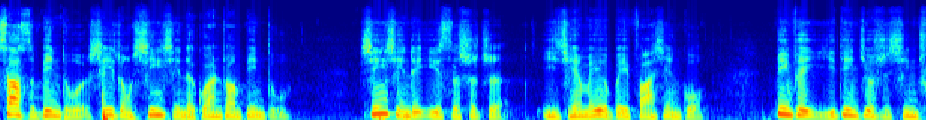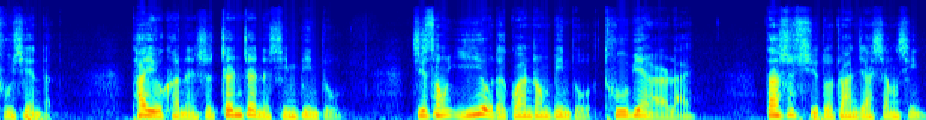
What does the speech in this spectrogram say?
SARS 病毒是一种新型的冠状病毒。新型的意思是指以前没有被发现过，并非一定就是新出现的。它有可能是真正的新病毒，即从已有的冠状病毒突变而来。但是许多专家相信，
